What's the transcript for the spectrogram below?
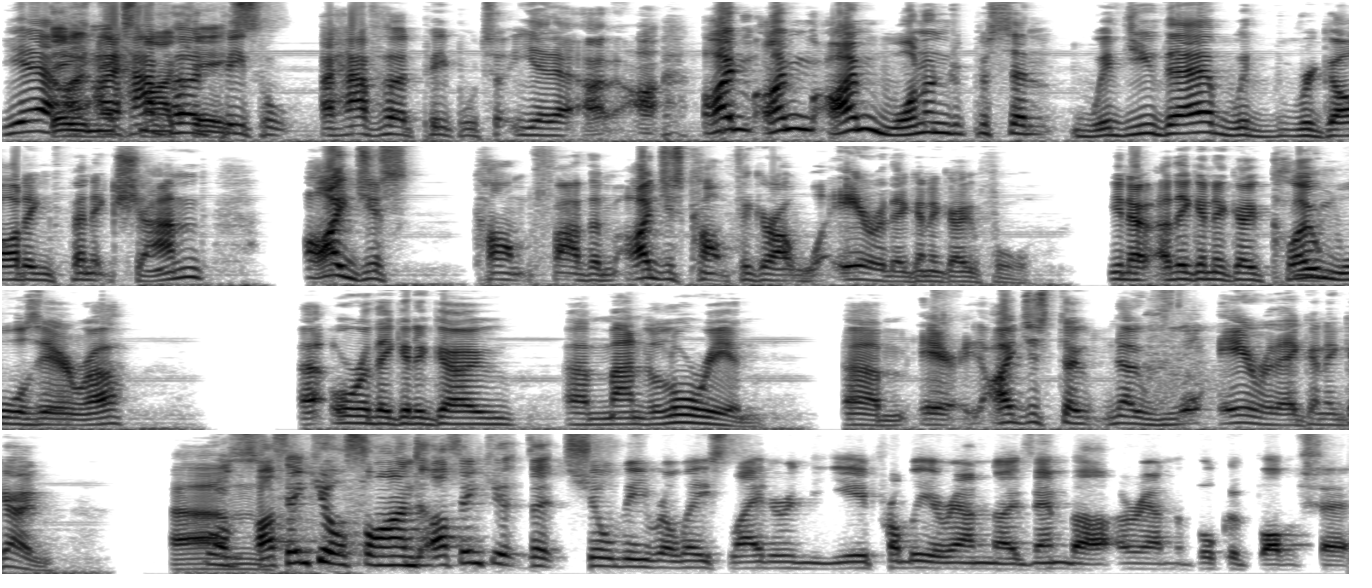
Yeah, I, I have heard people. I have heard people. T- yeah, I, I, I'm I'm I'm 100 percent with you there with regarding Fennec Shand. I just can't fathom. I just can't figure out what era they're going to go for. You know, are they going to go Clone Wars era, uh, or are they going to go uh, Mandalorian um, era? I just don't know what era they're going to go. Um, I think you'll find. I think that she'll be released later in the year, probably around November, around the Book of Boba Fett,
